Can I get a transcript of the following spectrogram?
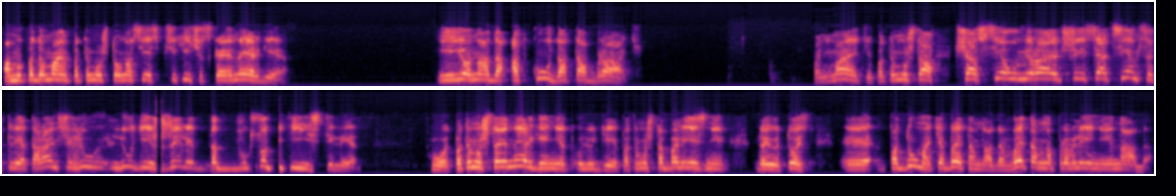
а мы поднимаем, потому что у нас есть психическая энергия. И ее надо откуда-то брать. Понимаете? Потому что сейчас все умирают 60-70 лет, а раньше лю- люди жили до 250 лет. Вот. Потому что энергии нет у людей, потому что болезни дают. То есть э, подумать об этом надо, в этом направлении надо.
